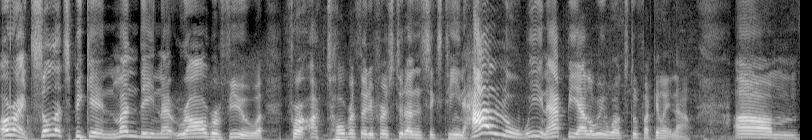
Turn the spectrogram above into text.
Alright, so let's begin Monday Night Raw review for October 31st, 2016. Halloween! Happy Halloween. Well, it's too fucking late now. Um,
